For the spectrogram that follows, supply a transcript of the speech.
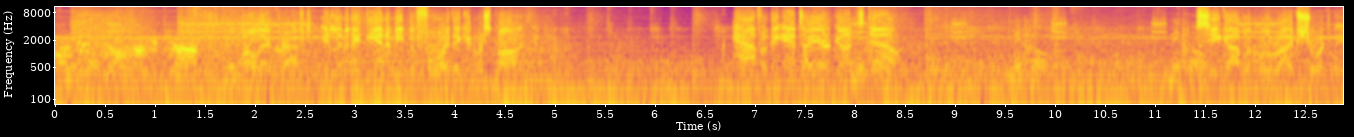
focused. You all know your job. All aircraft, eliminate the enemy before they can respond. Half of the anti-air guns down. Missile. Missile. Sea Goblin will arrive shortly.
